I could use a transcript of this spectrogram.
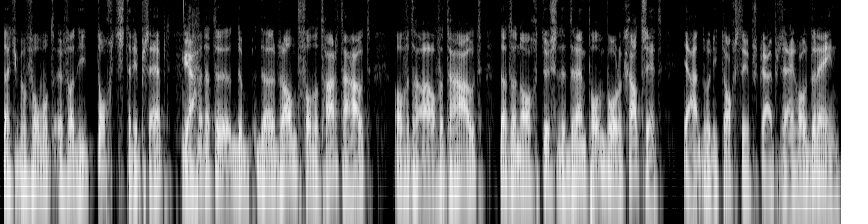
dat je bijvoorbeeld van die tochtstrips hebt, ja. maar dat de, de, de rand van het hartenhout of het, of het hout, dat er nog tussen de drempel een behoorlijk gat zit. Ja, door die tochtstrips kruipen zij gewoon doorheen.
